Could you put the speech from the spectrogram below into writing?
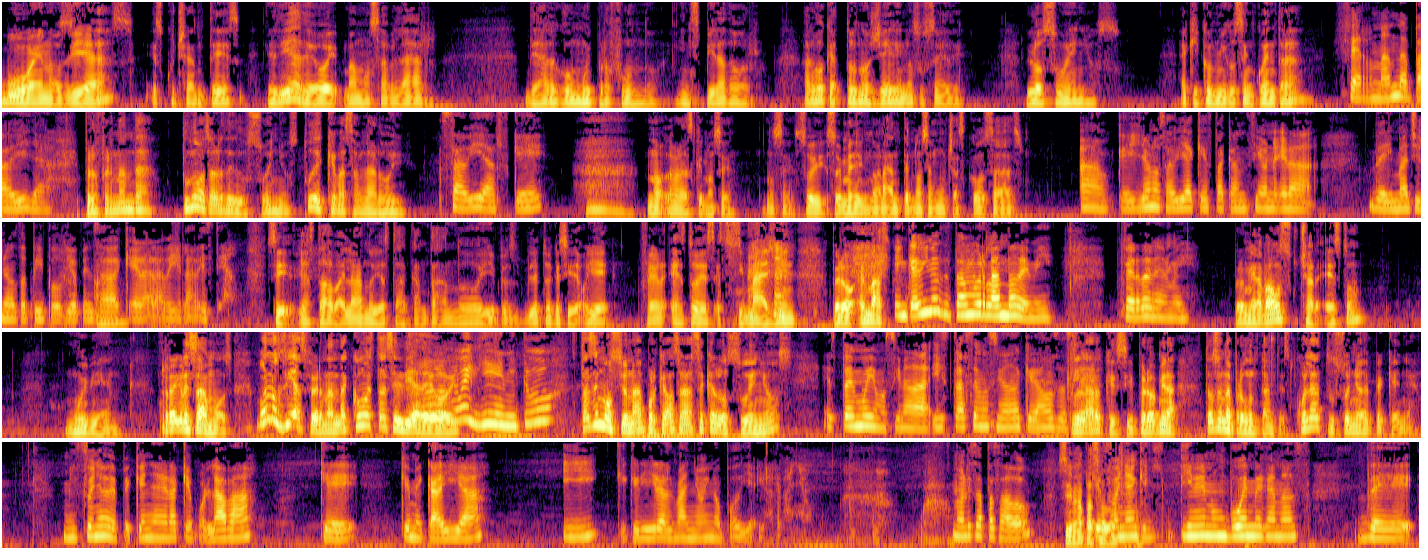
Buenos días, escuchantes. El día de hoy vamos a hablar de algo muy profundo, inspirador, algo que a todos nos llega y nos sucede, los sueños. Aquí conmigo se encuentra... Fernanda Padilla. Pero Fernanda, tú no vas a hablar de los sueños, ¿tú de qué vas a hablar hoy? ¿Sabías que? No, la verdad es que no sé, no sé, soy, soy medio ignorante, no sé muchas cosas. Ah, ok, yo no sabía que esta canción era de Imagine All the People. Yo pensaba Ah. que era La Bella y la Bestia. Sí, ya estaba bailando, ya estaba cantando y pues le tuve que decir, oye, Fer, esto es, esto es Imagine. pero es más, En cabina se están burlando de mí. Perdónenme. pero mira, vamos a escuchar esto. Muy bien. Regresamos. Buenos días, Fernanda. ¿Cómo estás el día de Ah, hoy? Muy bien, ¿y tú? ¿Estás emocionada porque vamos a hablar acerca de los sueños? Estoy muy emocionada. ¿Y estás emocionado que vamos a hacer? Claro que sí, pero mira, te hacer una pregunta antes. ¿Cuál era tu sueño de pequeña? Mi sueño de pequeña era que volaba, que, que me caía y que quería ir al baño y no podía ir al baño. ¿No les ha pasado? Sí, me ha pasado. Que sueñan que tienen un buen de ganas de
